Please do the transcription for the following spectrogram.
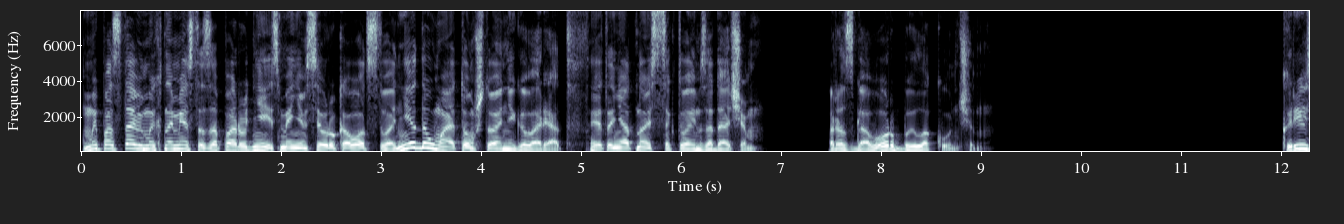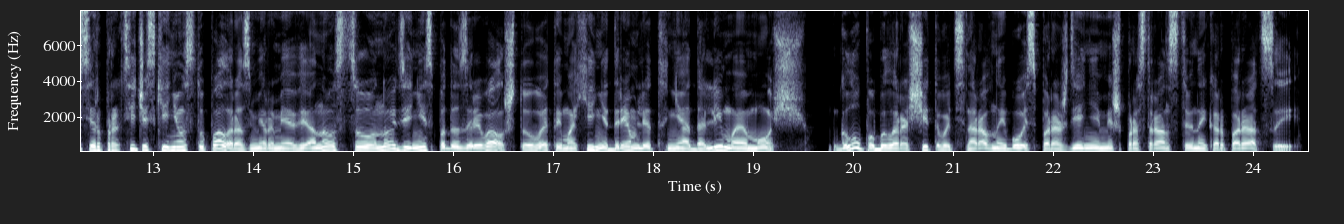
Мы поставим их на место за пару дней и сменим все руководство, не думая о том, что они говорят. Это не относится к твоим задачам». Разговор был окончен. Крейсер практически не уступал размерами авианосцу, но Денис подозревал, что в этой махине дремлет неодолимая мощь. Глупо было рассчитывать на равный бой с порождением межпространственной корпорации –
